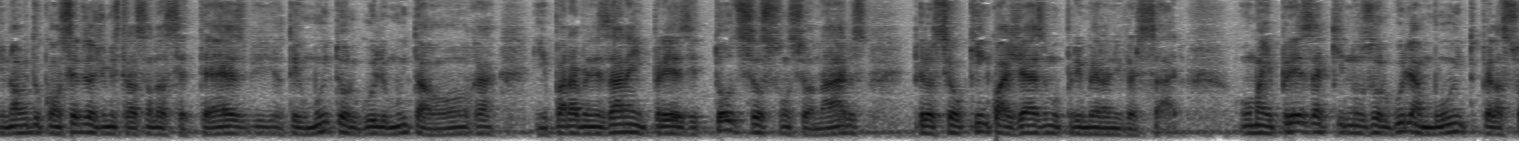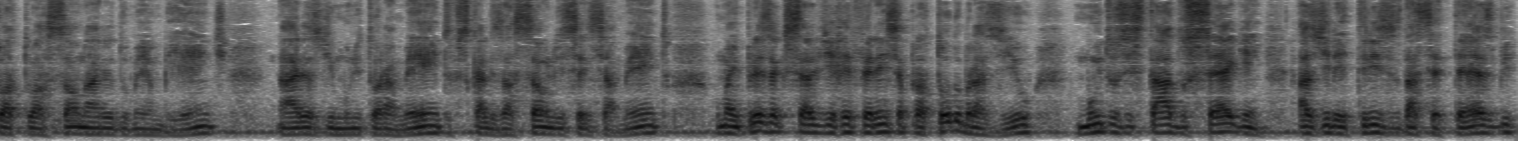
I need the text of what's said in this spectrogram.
Em nome do Conselho de Administração da CETESB, eu tenho muito orgulho, muita honra em parabenizar a empresa e todos os seus funcionários pelo seu 51º aniversário. Uma empresa que nos orgulha muito pela sua atuação na área do meio ambiente, na áreas de monitoramento, fiscalização licenciamento, uma empresa que serve de referência para todo o Brasil. Muitos estados seguem as diretrizes da CETESB,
